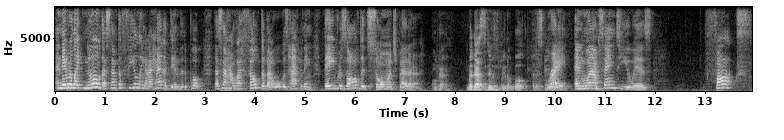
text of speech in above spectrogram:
And they were like, "No, that's not the feeling I had at the end of the book. That's not how I felt about what was happening. They resolved it so much better." Okay. But that's the difference between a book and a screen. Right. And what I'm saying to you is Fox,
